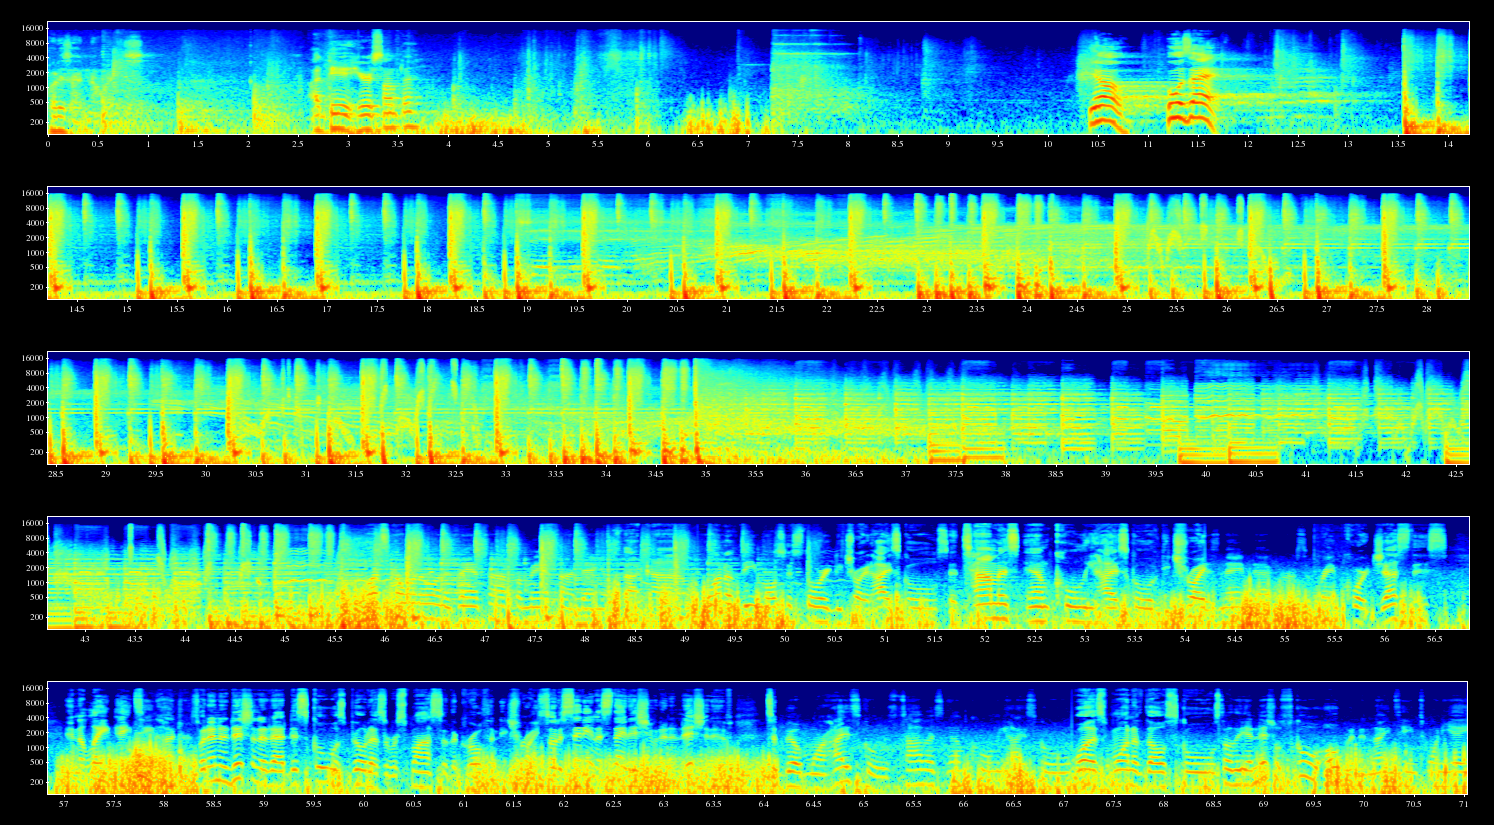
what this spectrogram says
What is that noise? I did hear something. Yo, who was that? Historic Detroit high schools, the Thomas M. Cooley High School of Detroit, is named after a Supreme Court justice in the late 1800s. But in addition to that, this school was built as a response to the growth in Detroit. So the city and the state issued an initiative to build more high schools. Thomas M. Cooley High School was one of those schools. So the initial school opened in 1928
